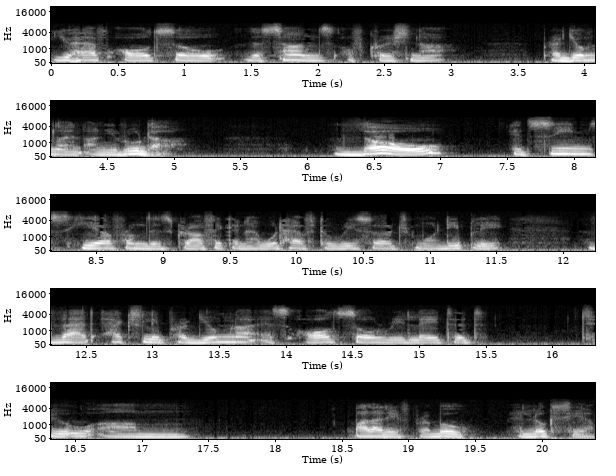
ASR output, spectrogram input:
you have also the sons of Krishna, Pradyumna and Aniruddha. Though it seems here from this graphic, and I would have to research more deeply, that actually Pradyumna is also related to um, Baladev Prabhu. It looks here.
